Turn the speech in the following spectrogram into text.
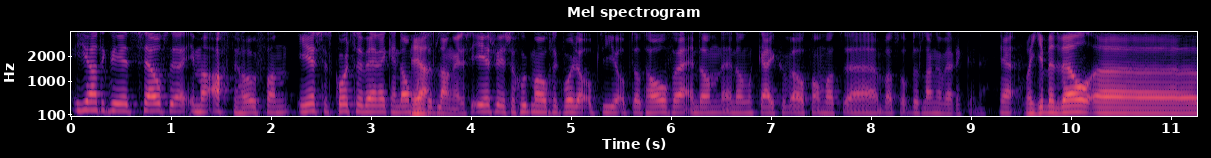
hier had ik weer hetzelfde in mijn achterhoofd van eerst het korte werk en dan Ja. pas het lange. Dus eerst weer zo goed mogelijk worden op, die, op dat halve en dan, en dan kijken we wel van wat, eh, wat we op dat lange werk kunnen. Ja. Want je bent wel, eh,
